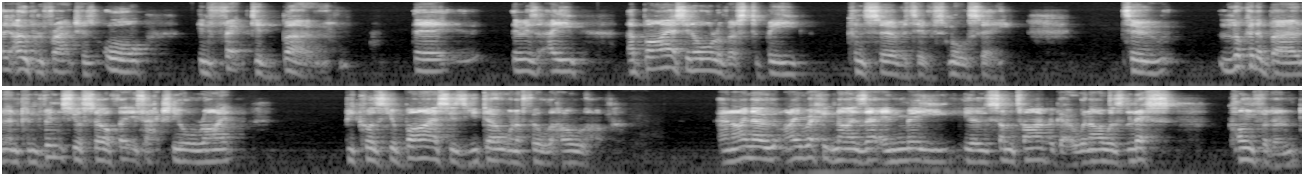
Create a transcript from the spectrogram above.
uh, open fractures or infected bone, there there is a a bias in all of us to be conservative, small c, to look at a bone and convince yourself that it's actually all right because your bias is you don't want to fill the hole up. And I know I recognize that in me, you know, some time ago when I was less confident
